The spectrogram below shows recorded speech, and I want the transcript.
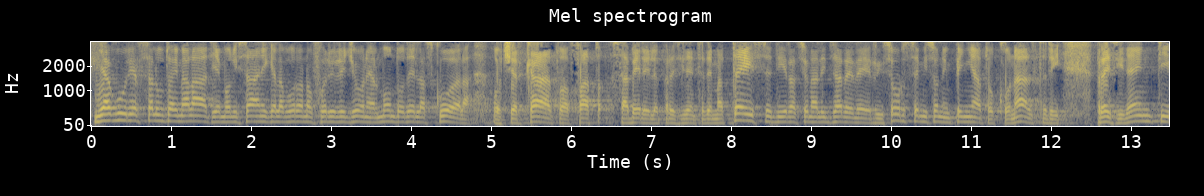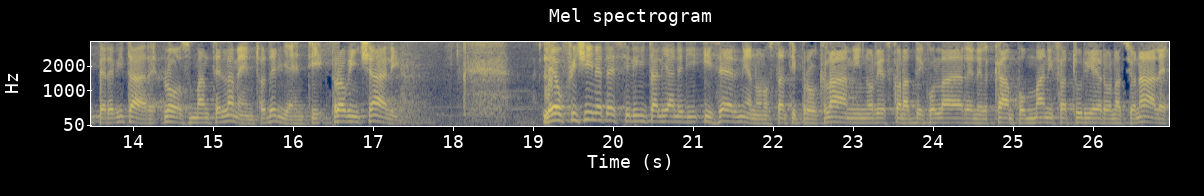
Gli auguri e il saluto ai malati e ai molisani che lavorano fuori regione al mondo della scuola. Ho cercato, ha fatto sapere il presidente De Matteis di razionalizzare le risorse mi sono impegnato con altri presidenti per evitare lo smantellamento degli enti provinciali. Le officine tessili italiane di Isernia, nonostante i proclami, non riescono a decollare nel campo manifatturiero nazionale.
